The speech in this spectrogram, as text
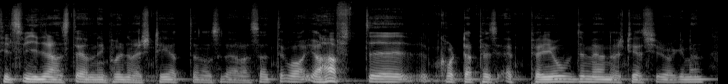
tillsvidareanställning på universiteten och sådär. Så att det var, jag har haft eh, korta perioder med universitetskirurger men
